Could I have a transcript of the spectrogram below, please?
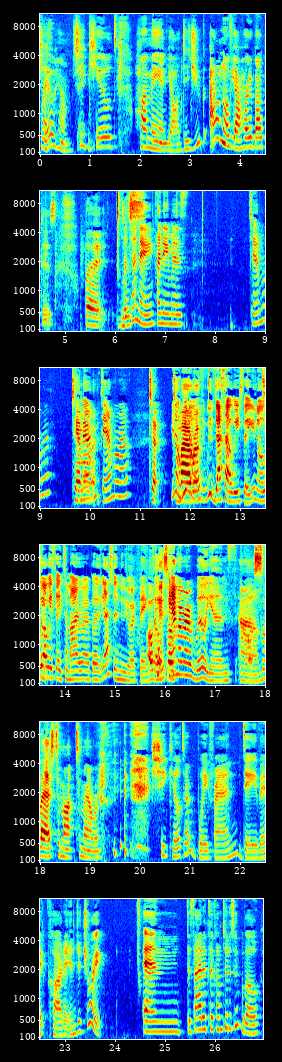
What? Kill him. She killed her man, y'all. Did you? I don't know if y'all heard about this, but what's her name? Her name is Tamara. Tamara. Tamara. Ta- You know, Tamara. we we, that's how we say. You know, we always say Tamara, but that's a New York thing. Okay, so, so- Tamara Williams. Um, slash Tama- Tamara. she killed her boyfriend David Carter in Detroit, and decided to come to the Super Bowl.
